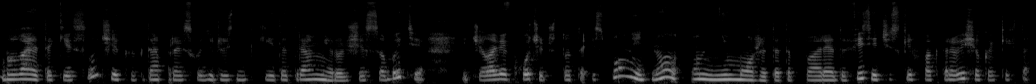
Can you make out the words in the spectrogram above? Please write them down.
Бывают такие случаи, когда происходят в жизни какие-то травмирующие события, и человек хочет что-то исполнить, но он не может. Это по ряду физических факторов, еще каких-то.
